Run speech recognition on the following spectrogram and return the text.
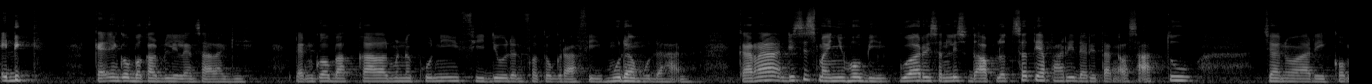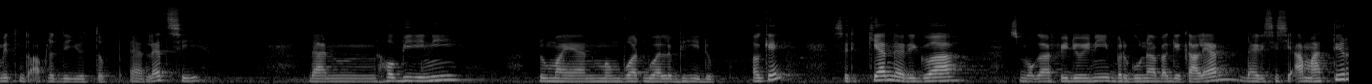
edik. Kayaknya gue bakal beli lensa lagi. Dan gue bakal menekuni video dan fotografi, mudah-mudahan. Karena this is my new hobby. Gue recently sudah upload setiap hari dari tanggal 1 Januari komit untuk upload di YouTube. And let's see. Dan hobi ini lumayan membuat gue lebih hidup. Oke? Okay? sekian dari gue semoga video ini berguna bagi kalian. Dari sisi amatir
